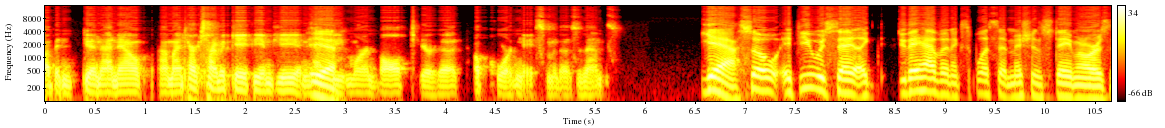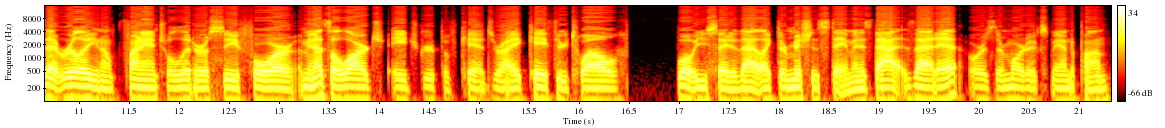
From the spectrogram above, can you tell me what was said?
I've been doing that now uh, my entire time at KPMG and yeah. be more involved here to help coordinate some of those events. Yeah. So if you would say like, do they have an explicit mission statement or is that really, you know, financial literacy for, I mean, that's a large age group of kids, right? K through 12. What would you say to that? Like their mission statement, is that, is that it? Or is there more to expand upon?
